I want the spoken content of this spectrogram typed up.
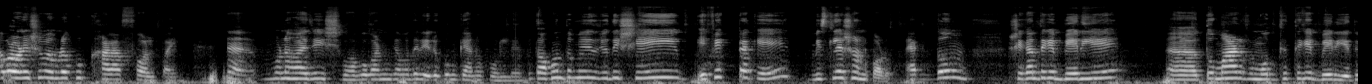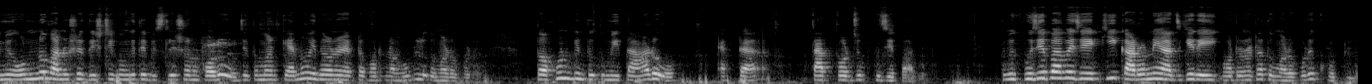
আবার অনেক সময় আমরা খুব খারাপ ফল পাই। হ্যাঁ মনে হয় যে ভগবানকে আমাদের এরকম কেন করলেন? তখন তুমি যদি সেই এফেক্টটাকে বিশ্লেষণ করো, একদম সেখান থেকে বেরিয়ে তোমার মধ্যে থেকে বেরিয়ে তুমি অন্য মানুষের দৃষ্টিভঙ্গিতে বিশ্লেষণ করো যে, তোমার কেন এই ধরনের একটা ঘটনা ঘটলো তোমার উপরে? তখন কিন্তু তুমি তারও একটা তাৎপর্য খুঁজে পাবে। তুমি খুঁজে পাবে যে কি কারণে আজকের এই ঘটনাটা তোমার উপরে ঘটলো।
